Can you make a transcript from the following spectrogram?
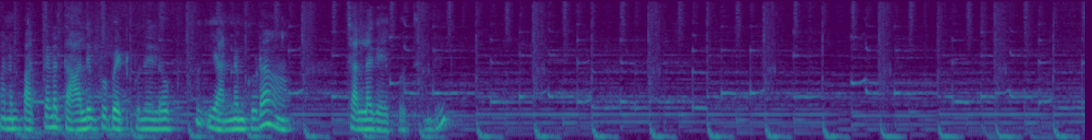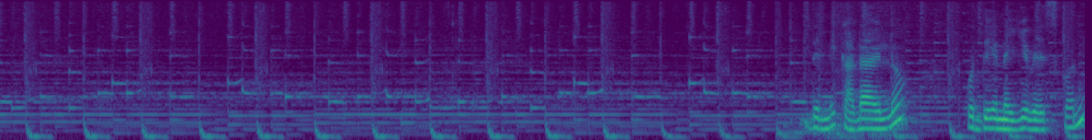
మనం పక్కన తాలింపు పెట్టుకునే లోపు ఈ అన్నం కూడా చల్లగా అయిపోతుంది. దీన్ని కడాయిల్లో కొద్దిగా నెయ్యి వేసుకొని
